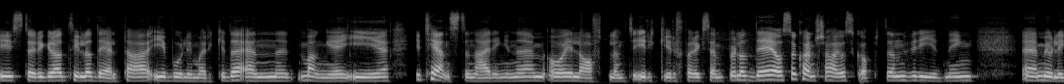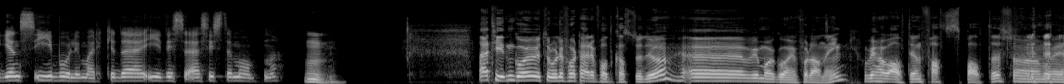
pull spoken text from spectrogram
i større grad til å delta i boligmarkedet enn mange i, i tjenestenæringene og i lavtlønte yrker f.eks. Og det også kanskje har jo skapt en vridning eh, muligens i boligmarkedet i disse siste månedene. Nei, tiden går jo utrolig fort her i podkaststudio. Uh, vi må gå inn for landing. Og vi har jo alltid en fast spalte som vi,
